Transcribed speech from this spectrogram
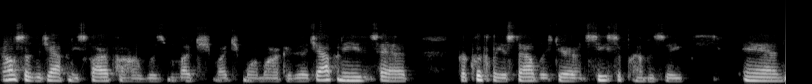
and also the Japanese firepower was much much more marked. The Japanese had a quickly established air and sea supremacy, and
